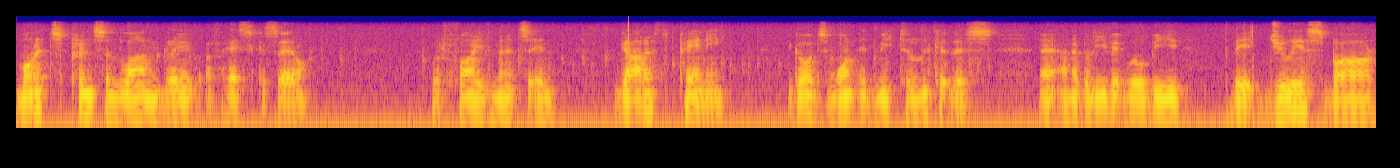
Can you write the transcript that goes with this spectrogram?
Moritz, Prince and Landgrave of Hesse-Kassel. We're five minutes in. Gareth Penny. The gods wanted me to look at this, uh, and I believe it will be the Julius Baer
